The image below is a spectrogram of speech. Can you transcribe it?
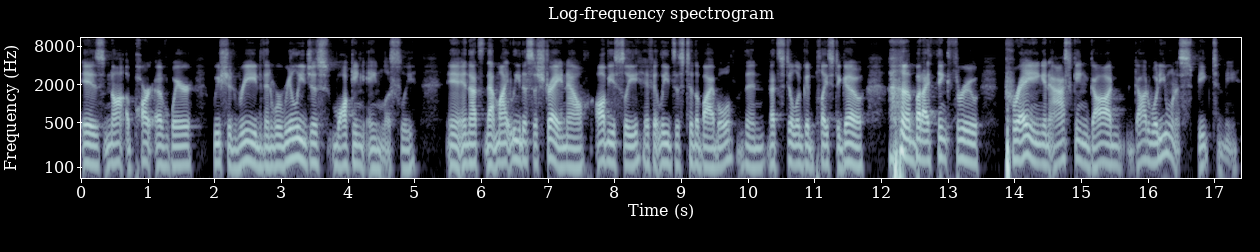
is not a part of where we should read, then we're really just walking aimlessly and that's that might lead us astray now obviously if it leads us to the bible then that's still a good place to go but i think through praying and asking God, God, what do you want to speak to me?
